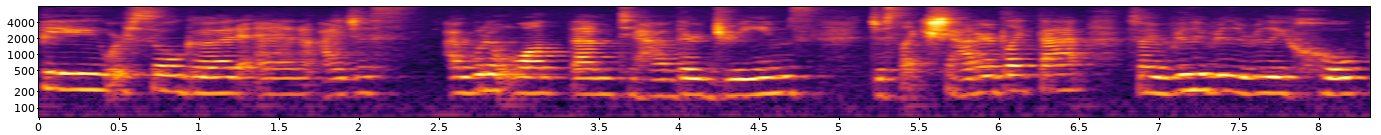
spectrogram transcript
they were so good, and I just, I wouldn't want them to have their dreams just like shattered like that. So I really, really, really hope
